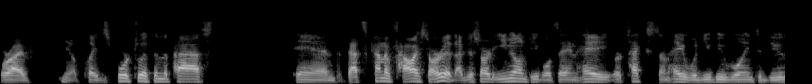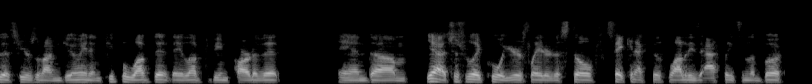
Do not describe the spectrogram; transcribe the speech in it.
or I've, you know, played sports with in the past. And that's kind of how I started. I just started emailing people saying, Hey, or text them, Hey, would you be willing to do this? Here's what I'm doing. And people loved it. They loved being part of it. And um, yeah, it's just really cool years later to still stay connected with a lot of these athletes in the book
